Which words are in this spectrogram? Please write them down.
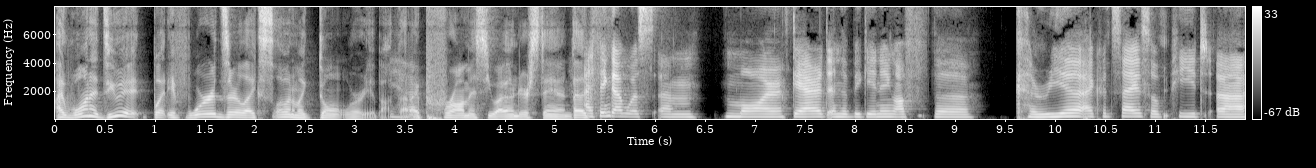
I want to do it, but if words are like slow, and I'm like, don't worry about that. I promise you, I understand. Like, I think I was um, more scared in the beginning of the career, I could say. So Pete uh,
